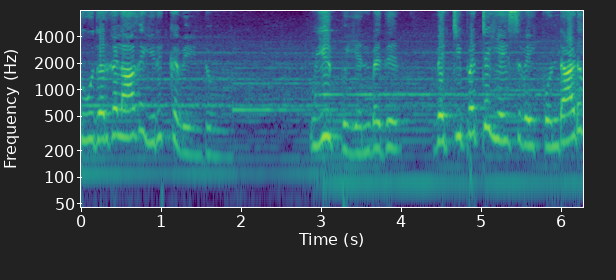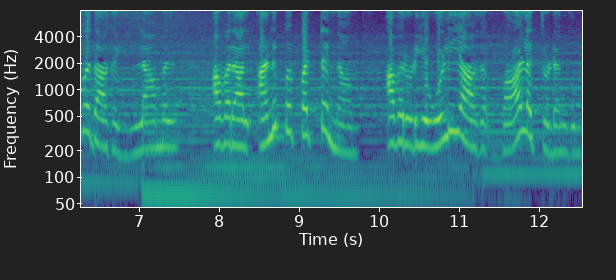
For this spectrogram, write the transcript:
தூதர்களாக இருக்க வேண்டும். உயிர்ப்பு என்பது வெற்றி பெற்ற இயேசுவை கொண்டாடுவதாக இல்லாமல் அவரால் அனுப்பப்பட்ட நாம் அவருடைய ஒளியாக வாழத் தொடங்கும்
